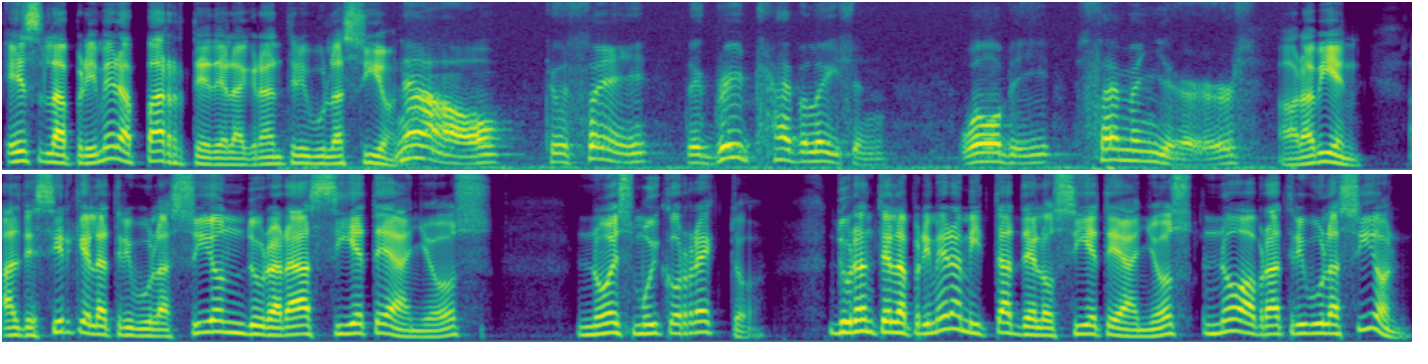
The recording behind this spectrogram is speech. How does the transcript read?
es la primera parte de la gran tribulación. Now, to say the great tribulation will be seven years, Ahora bien, al decir que la tribulación durará siete años, no es muy correcto. Durante la primera mitad de los siete años no habrá tribulación.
